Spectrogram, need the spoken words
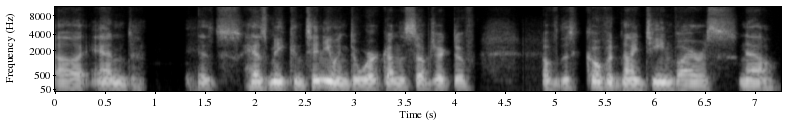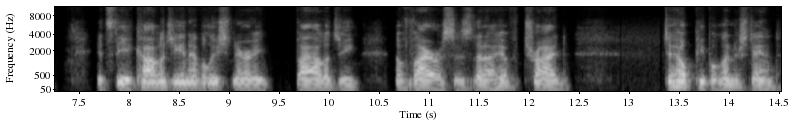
uh, and it's, has me continuing to work on the subject of, of the COVID-19 virus now. It's the ecology and evolutionary biology of viruses that I have tried to help people understand.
